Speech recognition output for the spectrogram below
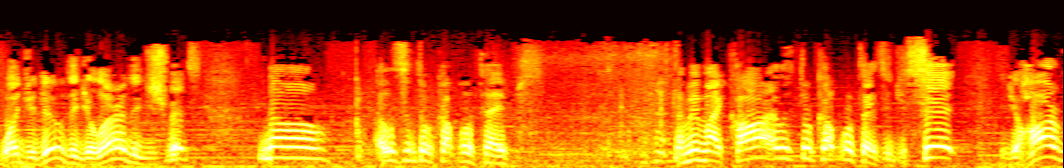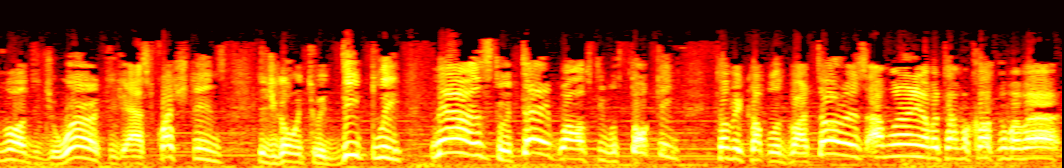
What'd you do? Did you learn? Did you schwitz? No. I listened to a couple of tapes. I'm in my car, I listened to a couple of tapes. Did you sit? Did you Harvard? Did you work? Did you ask questions? Did you go into it deeply? Now listened to a tape while Steve was talking. Tell me a couple of Bartoras. I'm learning about Tamakok about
